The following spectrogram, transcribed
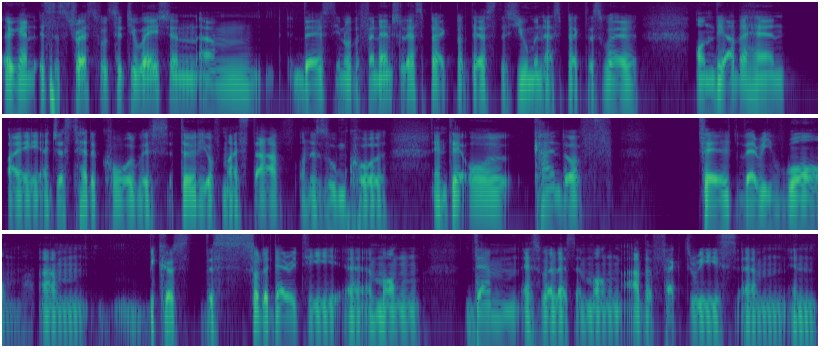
Again, it's a stressful situation. Um, there's, you know, the financial aspect, but there's this human aspect as well. On the other hand, I, I just had a call with 30 of my staff on a Zoom call, and they all kind of felt very warm um, because the solidarity uh, among them as well as among other factories um, in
